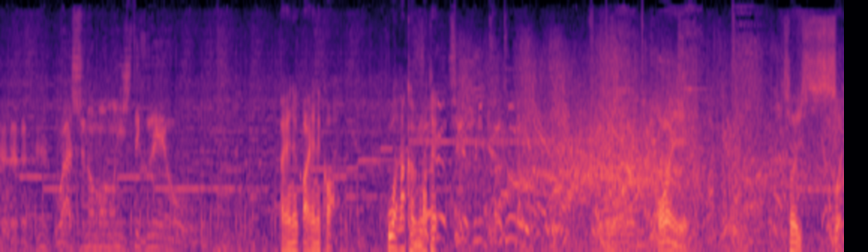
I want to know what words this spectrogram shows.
わしのものにしてくれよ。あやねあやねかうわなんかまたおい。そいそい。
